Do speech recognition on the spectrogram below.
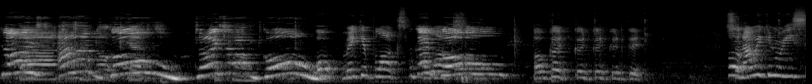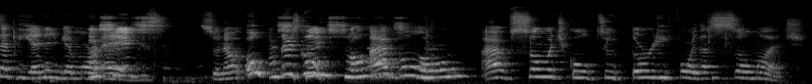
Guys, uh, I have gold. Guys, I have gold. Oh, make it blocks. I got blocks. gold. Oh, good, good, good, good, good. So now we can reset the end and get more it. eggs. So now, oh, I there's gold. so much I have gold. gold. I have so much gold too. 34. That's so much.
